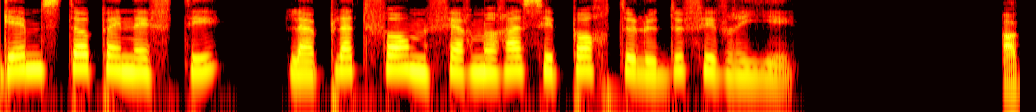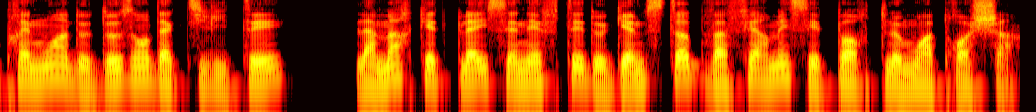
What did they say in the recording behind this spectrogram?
GameStop NFT, la plateforme fermera ses portes le 2 février. Après moins de deux ans d'activité, la marketplace NFT de GameStop va fermer ses portes le mois prochain.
